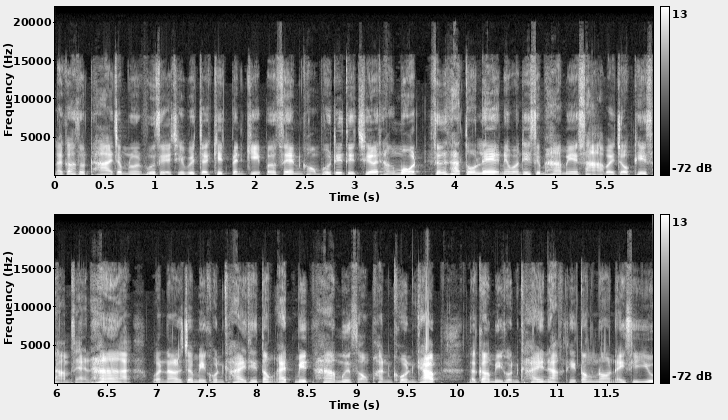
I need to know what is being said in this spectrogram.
และก็สุดท้ายจำนวนผู้เสียชีวิตจะคิดเป็นกี่เปอร์เซ็นต์ของผู้ที่ติดเชื้อทั้งหมด ซึ่งถ้าตัวเลขในวันที่ 15 เมษายนไปจบที่ 3,500,000วันนั้นเราจะมีคนไข้ที่ต้องแอดมิด52,000 คนครับ แล้วก็มีคนไข้หนักที่ต้องนอน ICU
